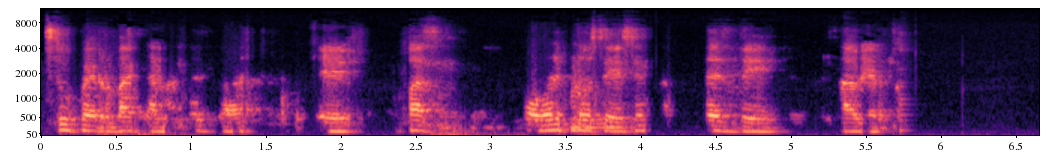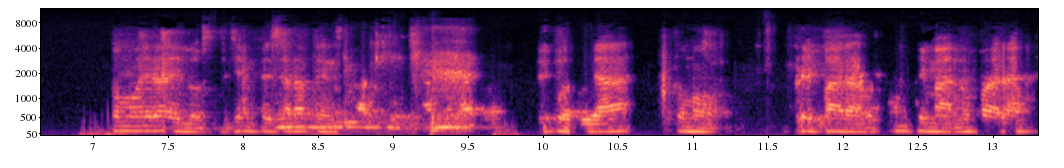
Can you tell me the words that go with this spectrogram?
súper ¿verdad? que pasó todo el proceso desde saber cómo era de los ya empezar a pensar que podía como preparar de antemano para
